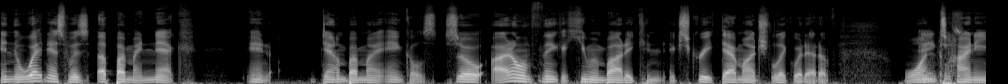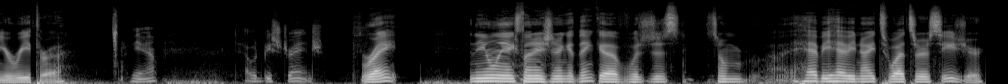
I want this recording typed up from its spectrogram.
and the wetness was up by my neck and down by my ankles. So I don't think a human body can excrete that much liquid out of one Ankles. tiny urethra, yeah, that would be strange. right? And the only explanation I could think of was just some heavy, heavy night sweats or a seizure.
